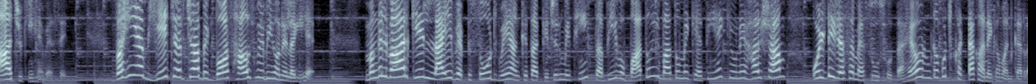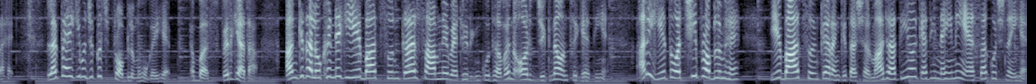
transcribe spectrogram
आ चुकी हैं वैसे। वहीं अब ये चर्चा बिग बॉस हाउस में भी होने लगी है। मंगलवार के लाइव एपिसोड में अंकिता किचन में थी, तभी वो बातों ही बातों में कहती हैं कि उन्हें हर शाम उल्टी जैसा महसूस होता है और उनका कुछ खट्टा खाने का मन कर रहा है। लगता है कि मुझे कुछ प्रॉब्लम हो गई है। बस, फिर क्या था? अंकिता लोखंडे की ये बात सुनकर सामने बैठी रिंकू धवन और जिग्ना उनसे कहती हैं, अरे, ये तो अच्छी प्रॉब्लम है। ये बात सुनकर अंकिता शर्मा जाती है और कहती, नहीं नहीं, ऐसा कुछ नहीं है।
